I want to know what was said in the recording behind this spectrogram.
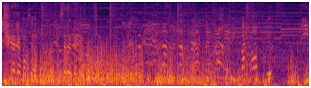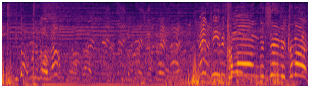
Kill go. Come on, receive it, come on!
